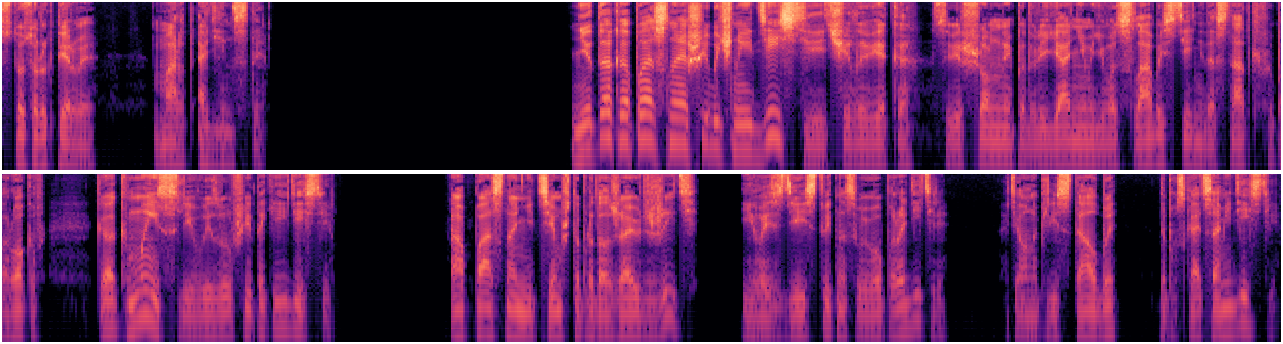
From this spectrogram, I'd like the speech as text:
141. Март 11. Не так опасны ошибочные действия человека, совершенные под влиянием его слабостей, недостатков и пороков, как мысли, вызвавшие такие действия. Опасны они тем, что продолжают жить и воздействовать на своего породителя, хотя он и перестал бы допускать сами действия.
